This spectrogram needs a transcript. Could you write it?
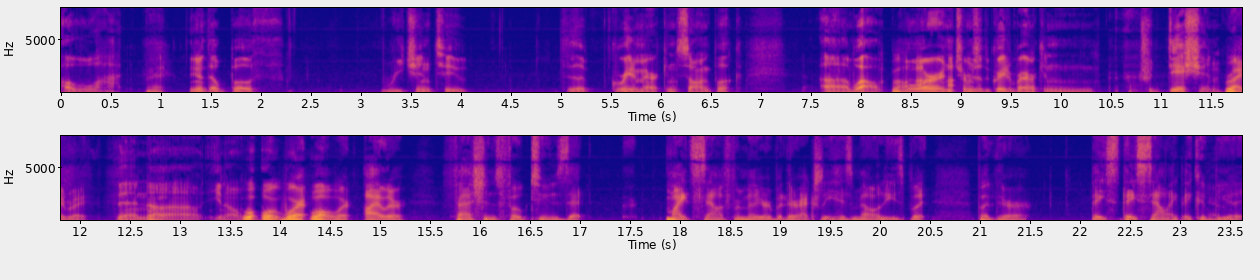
a lot. Right. You know, they'll both reach into the Great American Songbook. Uh, well, Well, more in terms of the Great American tradition Right, right. than uh, you know. Or, well, where Ayler fashions folk tunes that might sound familiar, but they're actually his melodies, but but they're they they sound like they could be a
